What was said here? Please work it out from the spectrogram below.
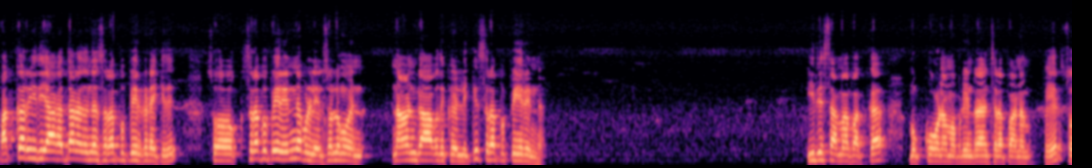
பக்க ரீதியாகத்தான் அது இந்த சிறப்பு பேர் கிடைக்குது. ஸோ சிறப்பு பேர் என்ன பிள்ளைகள்? சொல்லுங்க நான்காவது கேள்விக்கு சிறப்பு பேர் என்ன? இரு சமபக்க முக்கோணம் அப்படின்ற சிறப்பான பேர் ஸோ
